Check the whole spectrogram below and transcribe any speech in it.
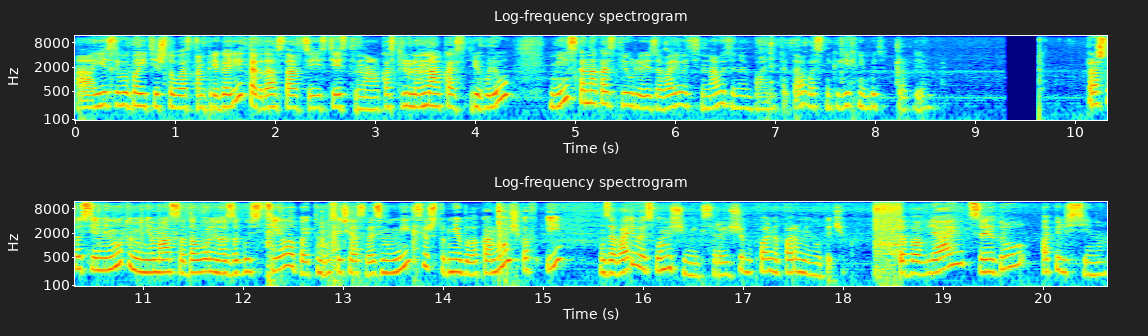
А если вы боитесь, что у вас там пригорит, тогда ставьте, естественно, кастрюлю на кастрюлю, миска на кастрюлю и заваривайте на водяной бане. Тогда у вас никаких не будет проблем. Прошло 7 минут, у меня масло довольно загустело, поэтому сейчас возьму миксер, чтобы не было комочков, и завариваю с помощью миксера. Еще буквально пару минуточек. Добавляю цедру апельсина.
